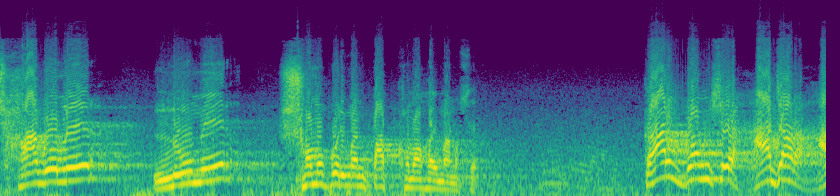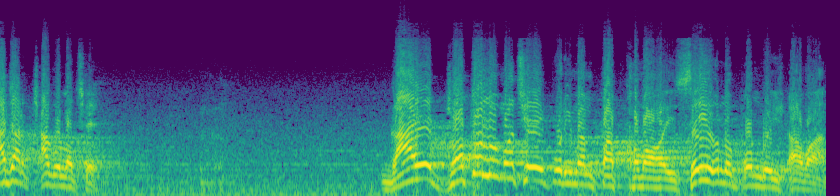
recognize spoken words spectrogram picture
ছাগলের, লোমের সমপরিমাণ পাপ ক্ষমা হয় মানুষের। কাল বংশের হাজার হাজার ছাগল আছে। গায়ে যত লোম আছে, এই পরিমাণ পাপ ক্ষমা হয়, সেই হলো পনেরোই সাবান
